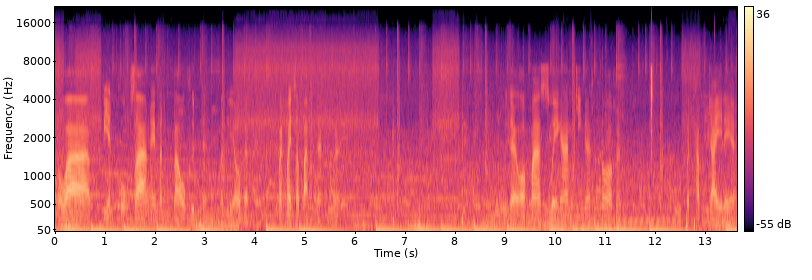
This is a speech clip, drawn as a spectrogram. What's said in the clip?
เพราะว่าเปลี่ยนโครงสร้างให้มันเบาขึ้นนะมันเลี้ยวแบบไม่ค่อยสะบัดนะดูฮะโอ้โหแต่ออกมาสวยงามจริงนะข้างนอกครับโอ้ประทับใจเลยฮะ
